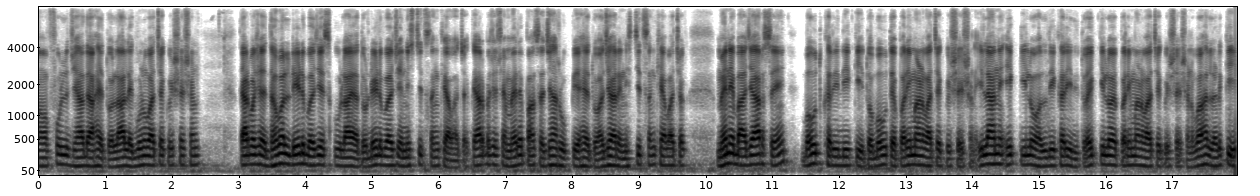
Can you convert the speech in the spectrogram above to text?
अ, फूल ज़्यादा है तो लाल है गुणवाचक विशेषण ત્યાર પછી ધવલ डेढ़ बजे स्कूल आया तो डेढ़ बजे निश्चित संख्यावाचक ત્યાર પછી છે मेरे पास हज़ार रुपये है तो हज़ार है निश्चित संख्यावाचक मैंने बाजार से बहुत खरीदी की तो बहुत है परिमाणवाचक विशेषण इला ने एक किलो हल्दी खरीदी तो एक किलो है परिमाणवाचक विशेषण वह लड़की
